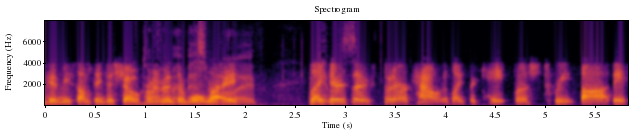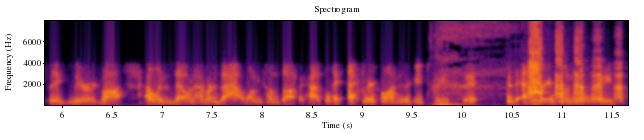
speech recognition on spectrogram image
"Give me something to show for, my, For my miserable, miserable life." life. Like me there's a Twitter account of like the Kate Bush tweet bot, basically like lyric bot, and when whenever that one comes up, it has like everyone retweets it because everyone relates.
